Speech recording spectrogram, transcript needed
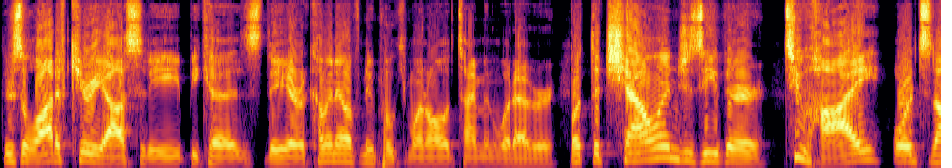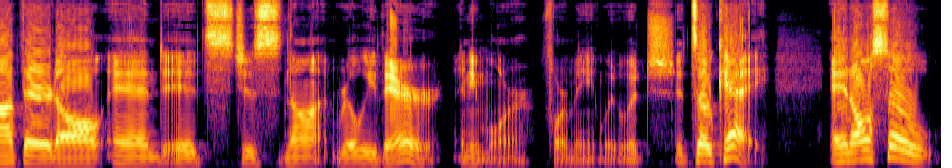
there's a lot of curiosity because they are coming out with new Pokemon all the time and whatever. But the challenge is either too high or it's not there at all. And it's just not really there anymore for me, which it's okay. And also,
